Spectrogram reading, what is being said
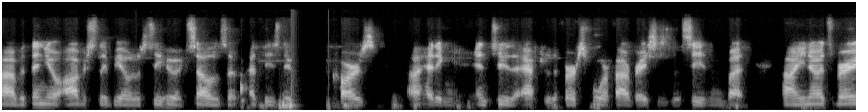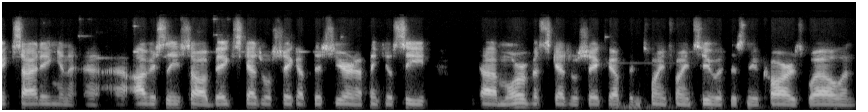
Uh, but then you'll obviously be able to see who excels at, at these new cars uh, heading into the after the first four or five races of the season. But uh, you know, it's very exciting, and uh, obviously saw a big schedule shakeup this year, and I think you'll see uh, more of a schedule shakeup in 2022 with this new car as well. And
